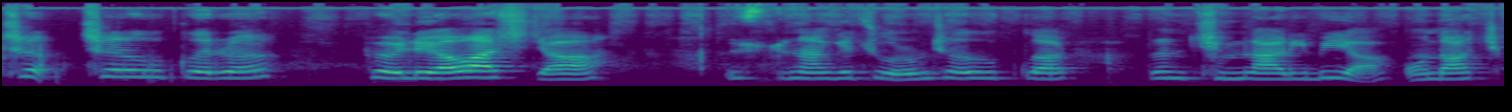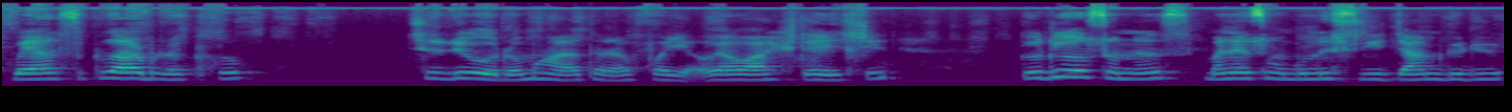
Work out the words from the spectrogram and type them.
Ç- çalılıkları böyle yavaşça üstünden geçiyorum. Çalılıkların çimler gibi ya. Onda açık beyazlıklar bırakıp çiziyorum her tarafa yavaşça için. Görüyorsanız ben en son bunu isteyeceğim. Görüyor,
